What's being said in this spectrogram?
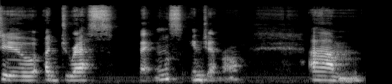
to address things in general. Um,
